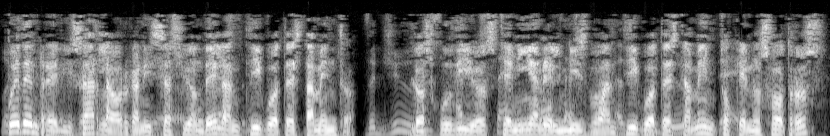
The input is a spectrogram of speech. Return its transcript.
Pueden revisar la organización del Antiguo Testamento. Los judíos tenían el mismo Antiguo Testamento que nosotros,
